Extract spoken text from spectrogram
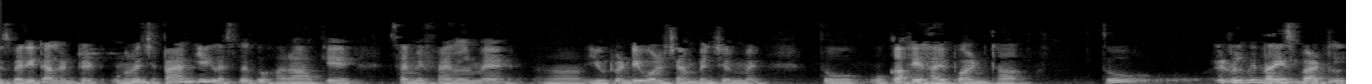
इज़ वेरी टैलेंटेड उन्होंने जापान के एक रेसलर को हरा के सेमीफाइनल में यू ट्वेंटी वर्ल्ड चैंपियनशिप में तो वो काफ़ी हाई पॉइंट था। तो it will be nice battle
